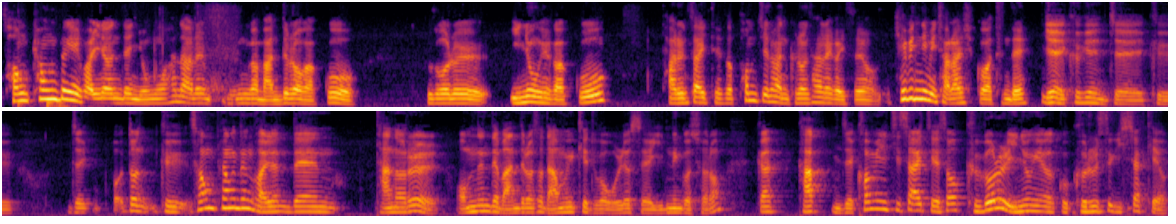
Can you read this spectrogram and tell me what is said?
성평등에 관련된 용어 하나를 누군가 만들어 갖고, 그거를 인용해 갖고, 다른 사이트에서 펌질한 그런 사례가 있어요. 케빈님이 잘 아실 것 같은데. 예, 그게 이제 그 이제 어떤 그 성평등 관련된 단어를 없는데 만들어서 나무 위키에 누가 올렸어요. 있는 것처럼. 그러니까 각 이제 커뮤니티 사이트에서 그거를 인용해 갖고 글을 쓰기 시작해요.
